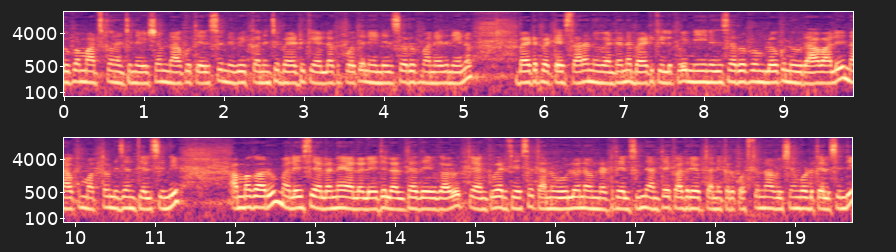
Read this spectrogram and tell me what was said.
రూపం మార్చుకొని వచ్చిన విషయం నాకు తెలుసు. నువ్వు ఇక్కడి నుంచి బయటకు వెళ్ళకపోతే నీ నిజ స్వరూపం అనేది నేను బయట పెట్టేస్తాను. నువ్వు వెంటనే బయటకు వెళ్ళిపోయి నీ నిజ స్వరూపంలోకి నువ్వు రావాలి. నాకు మొత్తం నిజం తెలిసింది. అమ్మగారు మలేసియా వెళ్ళనే వెళ్ళలేదు లలితాదేవి గారు ఎంక్వైరీ చేస్తే తను ఊళ్ళోనే ఉన్నట్టు తెలిసింది. అంతేకాదు రేపు తను ఇక్కడికి వస్తున్న విషయం కూడా తెలిసింది.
